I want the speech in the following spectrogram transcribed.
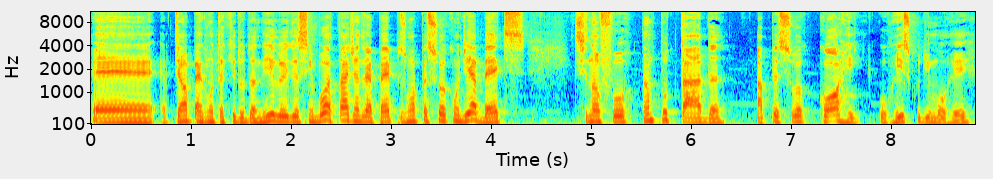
É, tem uma pergunta aqui do Danilo, ele diz assim: boa tarde, André Pepes. Uma pessoa com diabetes, se não for amputada, a pessoa corre o risco de morrer?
